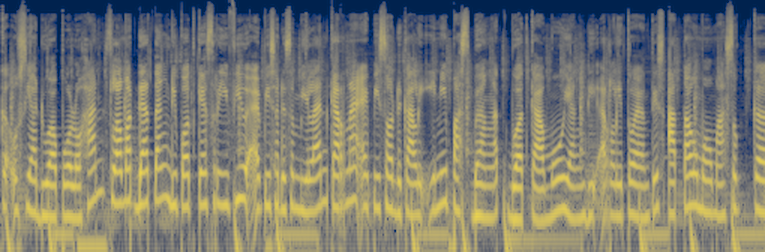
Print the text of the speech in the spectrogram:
ke usia 20-an selamat datang di podcast review episode 9 karena episode kali ini pas banget buat kamu yang di early 20s atau mau masuk ke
